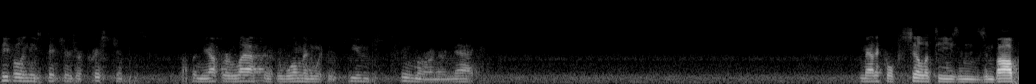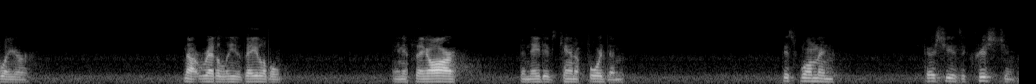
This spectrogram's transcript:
People in these pictures are Christians. Up in the upper left, there's a woman with a huge tumor on her neck. Medical facilities in Zimbabwe are not readily available. And if they are, the natives can't afford them. This woman, because she is a Christian,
